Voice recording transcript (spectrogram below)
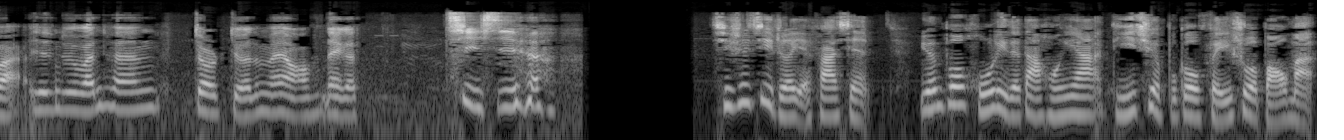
吧？对，就完全就是觉得没有那个。气息。其实记者也发现，园博湖里的大黄鸭的确不够肥硕饱满，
